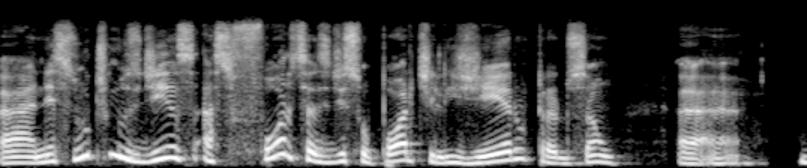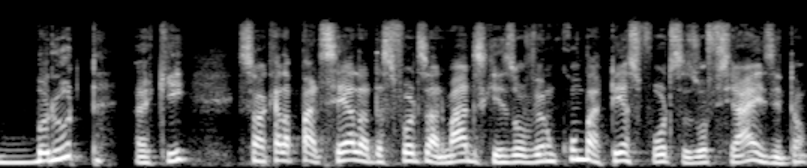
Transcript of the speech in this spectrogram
Uh, nesses últimos dias, as forças de suporte ligeiro, tradução uh, bruta aqui, são aquela parcela das Forças Armadas que resolveram combater as forças oficiais, então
